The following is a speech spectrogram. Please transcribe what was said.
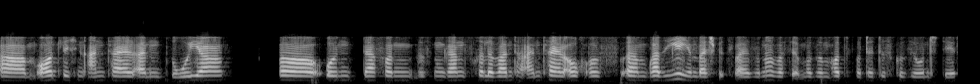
ähm, ordentlichen Anteil an Soja äh, und davon ist ein ganz relevanter Anteil auch aus ähm, Brasilien beispielsweise, ne? was ja immer so im Hotspot der Diskussion steht.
